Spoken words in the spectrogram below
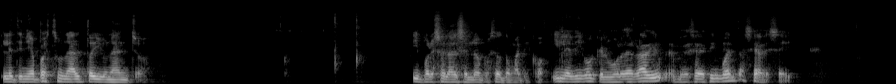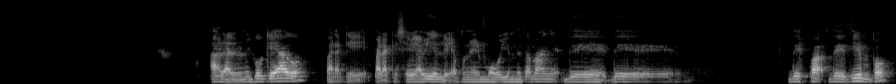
le tenía puesto un alto y un ancho. Y por eso lo he puesto automático. Y le digo que el borde radio, en vez de ser de 50, sea de 6. Ahora lo único que hago, para que, para que se vea bien, le voy a poner un mogollón de tamaño, de, de, tiempo.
